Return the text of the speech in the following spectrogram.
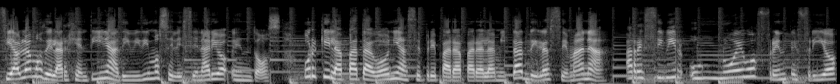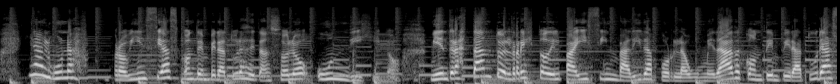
Si hablamos de la Argentina, dividimos el escenario en dos, porque la Patagonia se prepara para la mitad de la semana a recibir un nuevo frente frío y en algunas provincias con temperaturas de tan solo un dígito. Mientras tanto, el resto del país invadida por la humedad con temperaturas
